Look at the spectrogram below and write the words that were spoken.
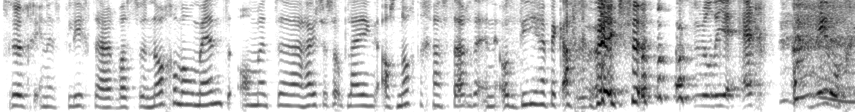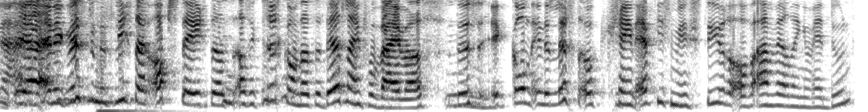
terug in het vliegtuig, was er nog een moment om het eh huisartsopleiding alsnog te gaan starten en ook die heb ik afgewezen. Ze wilde je echt heel graag. Ja, en ik wist toen het vliegtuig afsteeg dat als ik terugkwam dat de deadline voorbij was. Mm. Dus ik kon in de lucht ook geen appjes meer sturen of aanmeldingen meer doen.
